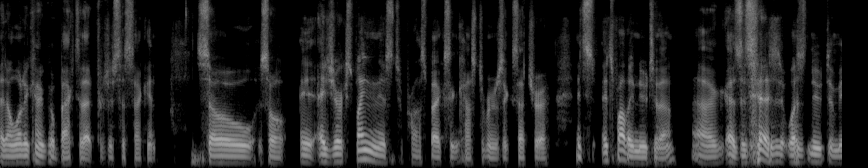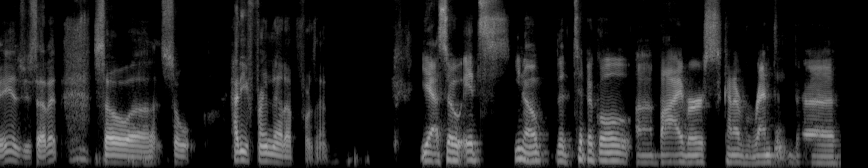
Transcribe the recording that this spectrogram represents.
and i want to kind of go back to that for just a second so so as you're explaining this to prospects and customers etc it's it's probably new to them uh, as it as it was new to me as you said it so uh, so how do you frame that up for them yeah, so it's you know the typical uh, buy versus kind of rent the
